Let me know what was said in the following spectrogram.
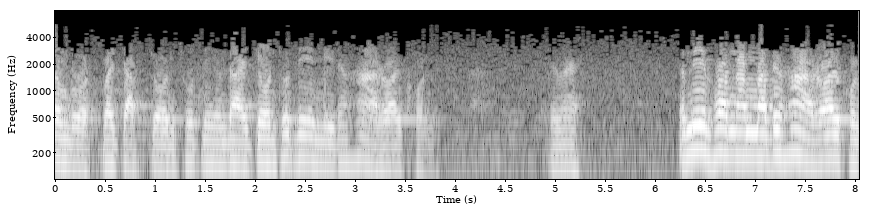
ตำรวจไปจับโจรชุดนี้ได้โจรชุดนี้มีทั้งห้าร้อยคนใช่ไหมตอนนี้พอนำมาถึงห้าร้อยคน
